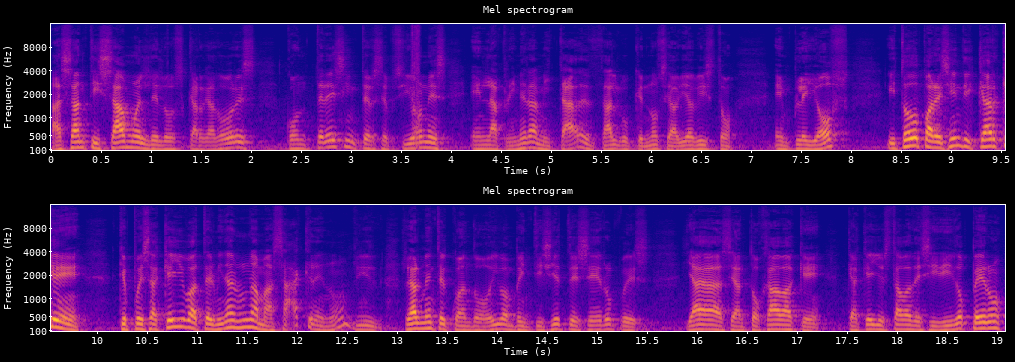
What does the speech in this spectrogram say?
A Santi Samuel de los cargadores con tres intercepciones en la primera mitad, es algo que no se había visto en playoffs. Y todo parecía indicar que, que pues aquello iba a terminar en una masacre, ¿no? Y realmente cuando iban 27-0, pues ya se antojaba que, que aquello estaba decidido, pero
